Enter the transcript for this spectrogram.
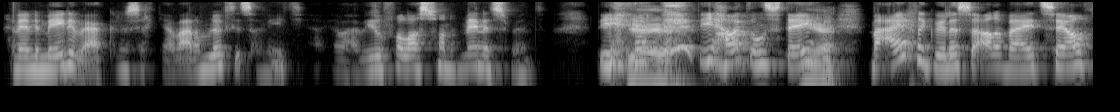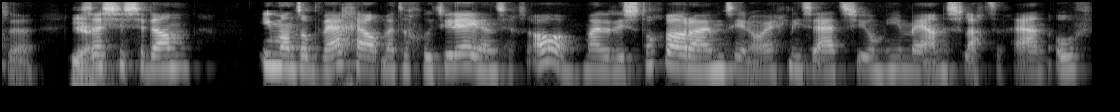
en dan de medewerker, dan zeg ik, ja, waarom lukt het dan niet? Ja, we hebben heel veel last van het management. Die, ja, ja. die houdt ons tegen. Maar eigenlijk willen ze allebei hetzelfde. Dus als je ze dan iemand op weg helpt met een goed idee, dan zegt ze, oh, maar er is toch wel ruimte in de organisatie om hiermee aan de slag te gaan. Of,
